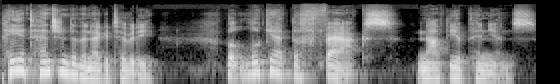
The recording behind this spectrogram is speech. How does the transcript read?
pay attention to the negativity, but look at the facts, not the opinions.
